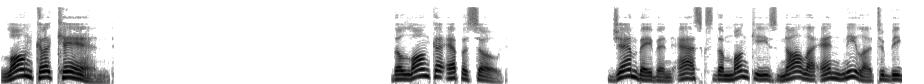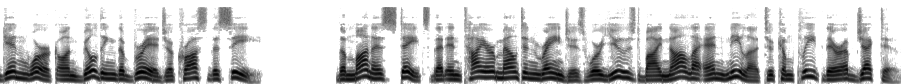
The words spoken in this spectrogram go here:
Lanka Kand. The Lanka episode, Jambavan asks the monkeys Nala and Nila to begin work on building the bridge across the sea. The Manas states that entire mountain ranges were used by Nala and Nila to complete their objective.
